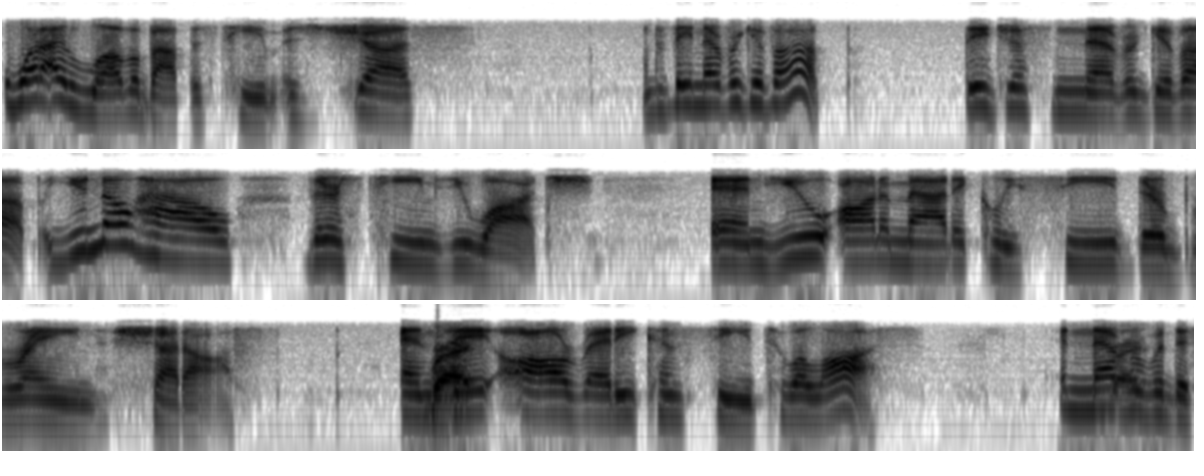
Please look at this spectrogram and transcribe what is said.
what I love about this team is just that they never give up they just never give up. You know how there's teams you watch and you automatically see their brain shut off and Right. they already concede to a loss. And never Right. with this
